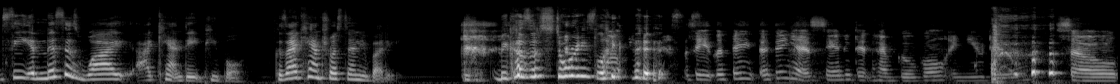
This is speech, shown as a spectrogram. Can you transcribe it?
See, and this is why I can't date people because I can't trust anybody because of stories like this. See, the thing the thing is, Sandy didn't have Google, and you do, so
